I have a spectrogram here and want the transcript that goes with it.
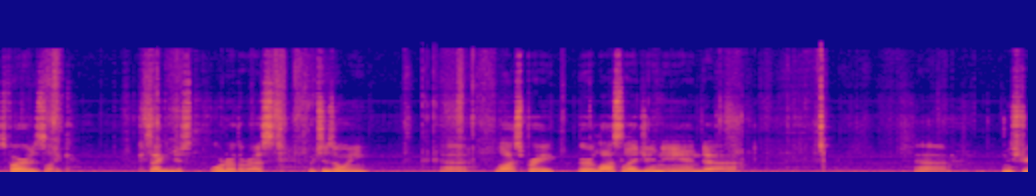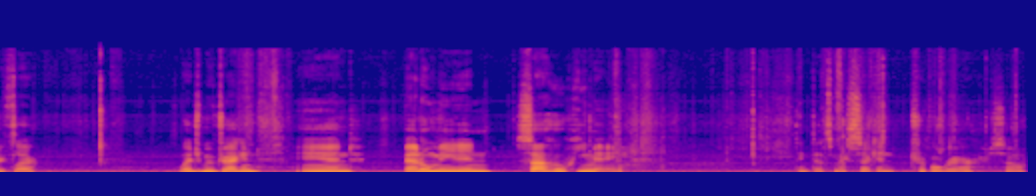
As far as like, because I can just order the rest, which is only uh, Lost Break or Lost Legend and uh, uh, Mystery Flare. Wedge Move Dragon and Battle Maiden Sahohime. I think that's my second triple rare, so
